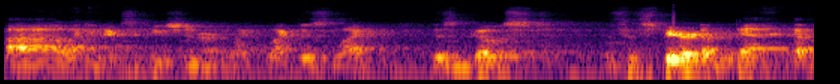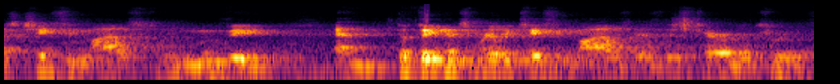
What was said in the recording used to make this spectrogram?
uh, like an executioner, like like this like this ghost, this spirit of death that was chasing Miles through the movie. And the thing that's really chasing Miles is this terrible truth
